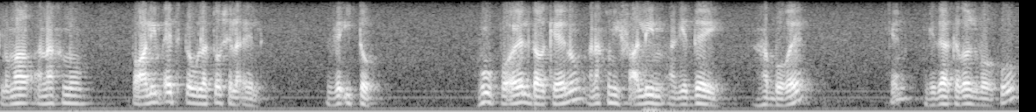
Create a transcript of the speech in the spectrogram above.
כלומר אנחנו פועלים את פעולתו של האל. ואיתו. הוא פועל דרכנו, אנחנו נפעלים על ידי הבורא, כן? על ידי הקדוש ברוך הוא,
